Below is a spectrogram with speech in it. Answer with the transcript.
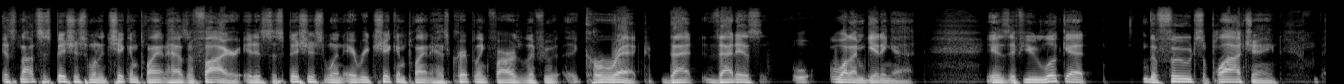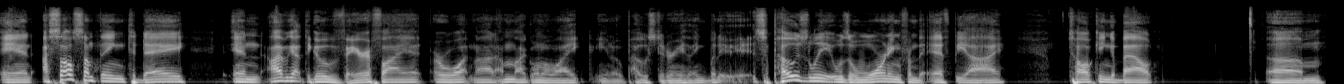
it's not suspicious when a chicken plant has a fire. It is suspicious when every chicken plant has crippling fires. With correct. That that is what I'm getting at. Is if you look at the food supply chain, and I saw something today and I've got to go verify it or whatnot. I'm not going to like, you know, post it or anything, but it, supposedly it was a warning from the FBI talking about um,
